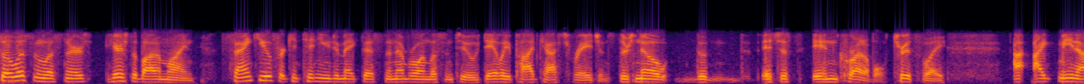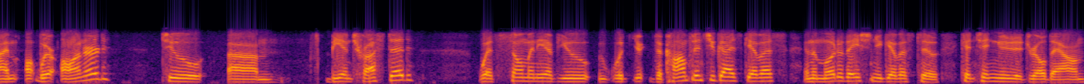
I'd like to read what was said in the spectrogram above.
So listen, listeners, here's the bottom line. Thank you for continuing to make this the number one listen to daily podcast for agents. There's no, the, it's just incredible. Truthfully, I, I mean, I'm we're honored to um, be entrusted with so many of you, with your, the confidence you guys give us and the motivation you give us to continue to drill down.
